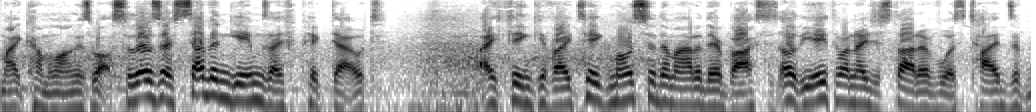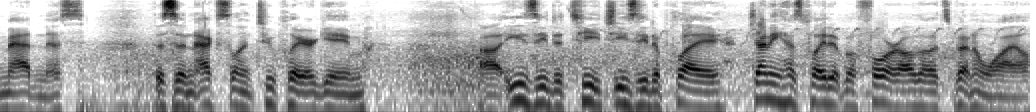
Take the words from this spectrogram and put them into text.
might come along as well. So those are seven games I've picked out. I think if I take most of them out of their boxes, oh, the eighth one I just thought of was Tides of Madness. This is an excellent two player game. Uh, easy to teach, easy to play. Jenny has played it before, although it's been a while.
